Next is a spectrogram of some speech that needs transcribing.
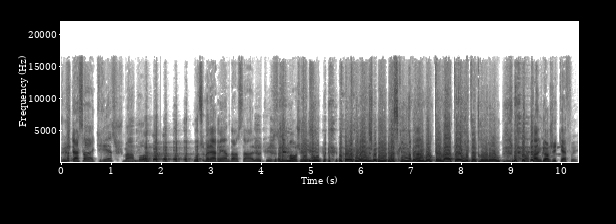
Veux, je t'assens à Chris, je m'en pas. Faut que tu me ramènes dans ce temps-là, Chris. Mange mes mots. Parce que les mots que tu inventais, ils étaient trop drôles. Prendre une gorgée de café.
